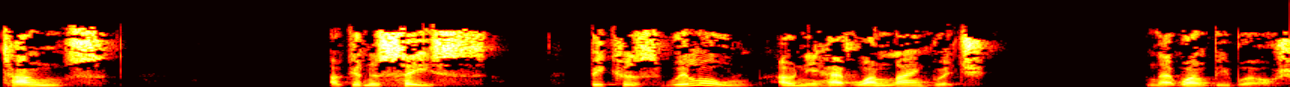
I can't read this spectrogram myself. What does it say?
Tongues are going to cease because we'll all only have one language and that won't be Welsh.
